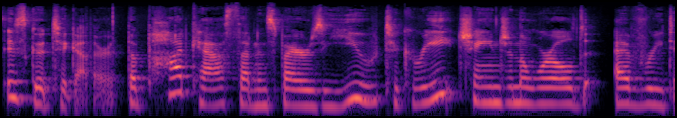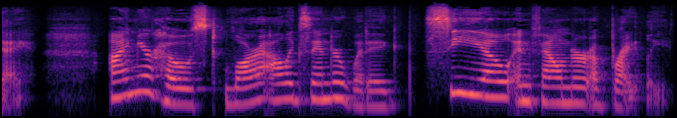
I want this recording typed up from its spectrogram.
is Good Together, the podcast that inspires you to create change in the world every day. I'm your host, Laura Alexander Wittig, CEO and founder of Brightly,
